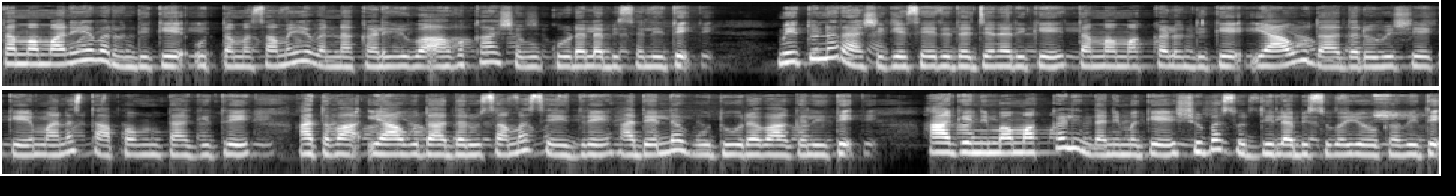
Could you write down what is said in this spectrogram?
ತಮ್ಮ ಮನೆಯವರೊಂದಿಗೆ ಉತ್ತಮ ಸಮಯವನ್ನು ಕಳೆಯುವ ಅವಕಾಶವೂ ಕೂಡ ಲಭಿಸಲಿದೆ. ಮಿಥುನ ರಾಶಿಗೆ ಸೇರಿದ ಜನರಿಗೆ ತಮ್ಮ ಮಕ್ಕಳೊಂದಿಗೆ ಯಾವುದಾದರೂ ವಿಷಯಕ್ಕೆ ಮನಸ್ತಾಪ ಉಂಟಾಗಿದ್ರೆ ಅಥವಾ ಯಾವುದಾದರೂ ಸಮಸ್ಯೆ ಇದ್ರೆ ಅದೆಲ್ಲವೂ ದೂರವಾಗಲಿದೆ. ಹಾಗೆ ನಿಮ್ಮ ಮಕ್ಕಳಿಂದ ನಿಮಗೆ ಶುಭ ಸುದ್ದಿ ಲಭಿಸುವ ಯೋಗವಿದೆ.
